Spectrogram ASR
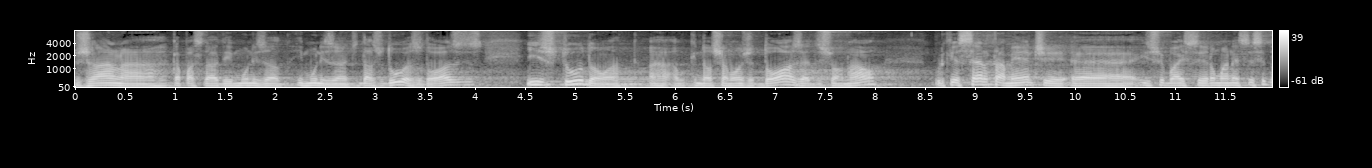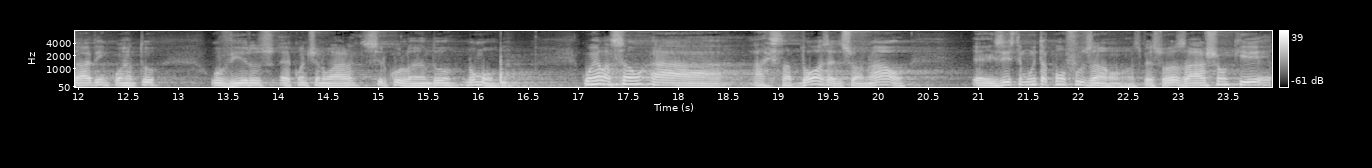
já na capacidade imunizante das duas doses e estudam a, a, o que nós chamamos de dose adicional porque certamente é, isso vai ser uma necessidade enquanto o vírus é, continuar circulando no mundo. Com relação a, a essa dose adicional, é, existe muita confusão. As pessoas acham que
